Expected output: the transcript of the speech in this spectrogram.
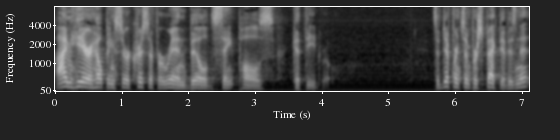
I'm here helping Sir Christopher Wren build St. Paul's Cathedral. It's a difference in perspective, isn't it?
